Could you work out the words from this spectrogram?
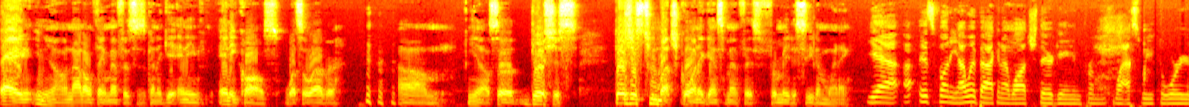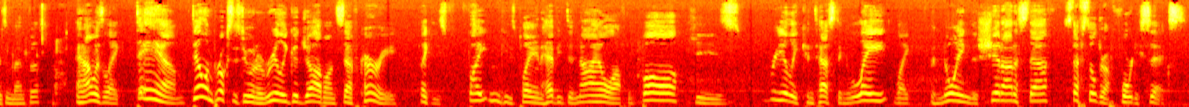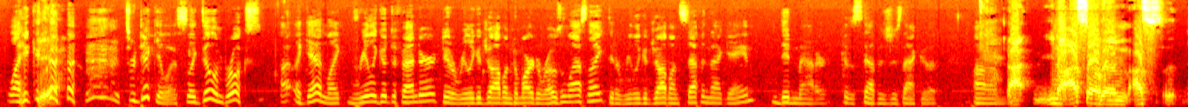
hey, you know, and I don't think Memphis is going to get any any calls whatsoever. um, you know, so there's just there's just too much going against Memphis for me to see them winning. Yeah, uh, it's funny. I went back and I watched their game from last week, the Warriors in Memphis, and I was like, "Damn, Dillon Brooks is doing a really good job on Steph Curry. Like he's fighting, he's playing heavy denial off the ball, he's really contesting late, like annoying the shit out of Steph. Steph still dropped 46. Like, yeah. it's ridiculous. Like Dillon Brooks again, like really good defender. Did a really good job on DeMar DeRozan last night. Did a really good job on Steph in that game. Didn't matter because Steph is just that good. Um, I, you know, I saw them. I,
